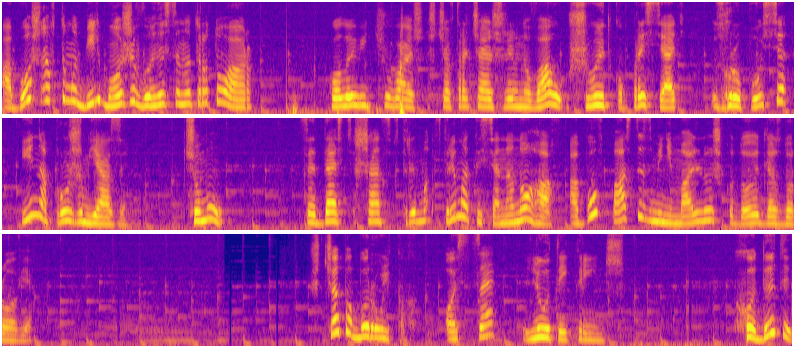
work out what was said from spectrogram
або ж автомобіль може винести на тротуар. Коли відчуваєш, що втрачаєш рівновагу, швидко присядь, згрупуйся і напруж м'язи. Чому? Це дасть шанс втрима- втриматися на ногах або впасти з мінімальною шкодою для здоров'я. Що по бурульках? Ось це лютий крінж. Ходити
